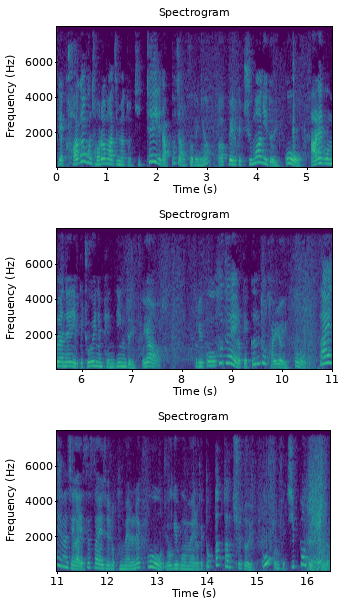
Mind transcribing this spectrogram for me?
이게 가격은 저렴하지만 또 디테일이 나쁘지 않거든요. 앞에 이렇게 주머니도 있고 아래 보면은 이렇게 조이는 밴딩도 있고요. 그리고 후드에 이렇게 끈도 달려있고 사이즈는 제가 S 사이즈로 구매를 했고 여기 보면 이렇게 똑딱 단추도 있고 이렇게 지퍼도 있고요.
